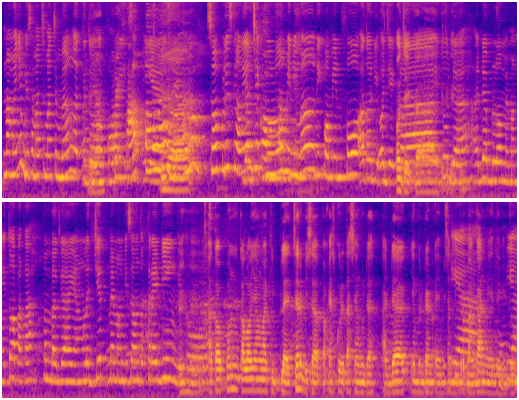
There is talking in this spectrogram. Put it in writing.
namanya bisa macem-macem banget gitu yang forex apa iya. Iya. ya. So please kalian cek dulu minimal di Kominfo atau di OJK, OJK, itu gitu-gitu. udah ada belum memang itu apakah lembaga yang legit memang bisa untuk trading gitu. Mhm. Ataupun kalau yang lagi belajar bisa pakai sekuritas yang udah ada yang beneran kayak misalnya di Iya. perbankan gitu gitu. Iya,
